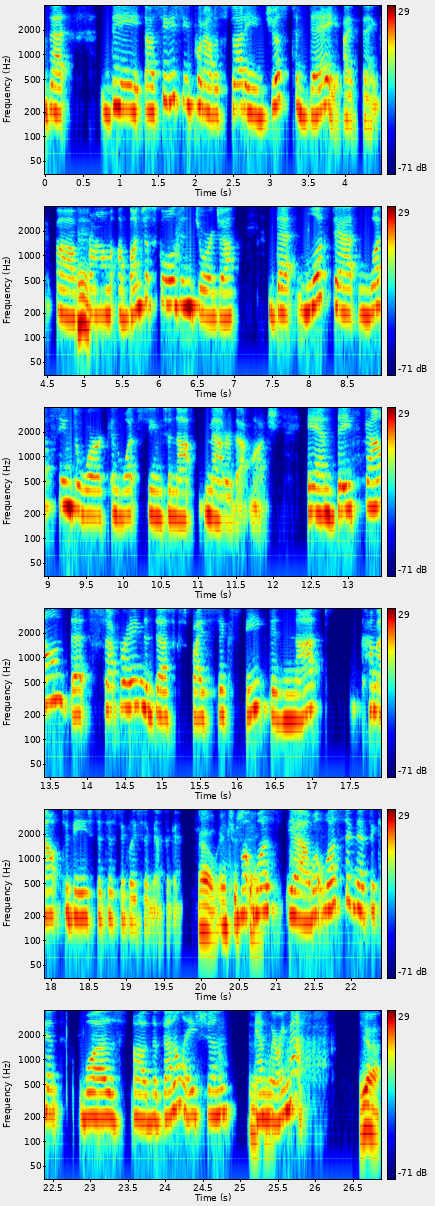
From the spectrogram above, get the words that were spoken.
that the uh, CDC put out a study just today, I think, uh, mm. from a bunch of schools in Georgia that looked at what seemed to work and what seemed to not matter that much. And they found that separating the desks by six feet did not come out to be statistically significant. Oh, interesting. What was, yeah, what was significant was uh, the ventilation mm-hmm. and wearing masks. Yeah.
